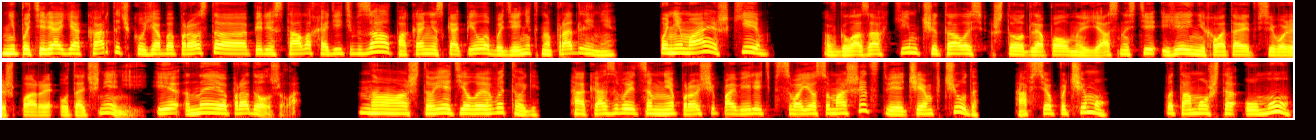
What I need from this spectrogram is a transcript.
Не потеряя я карточку, я бы просто перестала ходить в зал, пока не скопила бы денег на продление. Понимаешь, Ким?» В глазах Ким читалось, что для полной ясности ей не хватает всего лишь пары уточнений, и Нея продолжила. «Но что я делаю в итоге? Оказывается, мне проще поверить в свое сумасшествие, чем в чудо. А все почему? Потому что уму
